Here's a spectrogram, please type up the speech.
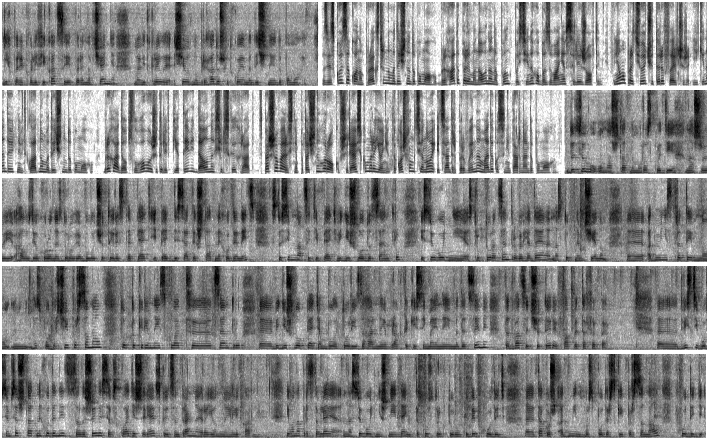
їх перекваліфікації, перенавчання. Ми відкрили ще одну бригаду швидкої медичної допомоги. Зв'язку із законом про екстрену медичну допомогу бригада перейменована на пункт постійного базування в селі Жовтень. В ньому працюють чотири фельдшери, які надають невідкладну медичну допомогу. Бригада обслуговує жителів п'яти віддалених сільських рад. З 1 вересня поточного року в Ширявському районі також функціонує і центр первинної медико-санітарної допомоги. До цього у нас в штатному розкладі нашої галузі охорони здоров'я було 405,5 штатних одиниць, 117,5 відійшло до центру. І сьогодні структура центру виглядає наступним чином: Е, адміністративно-господарчий персонал, тобто керівний склад е, центру, Е, відійшло 5 амбулаторій загальної практики сімейної медицини та 24 ФАПи та ФП. Е, 280 штатних одиниць залишилися в складі Ширяївської центральної районної лікарні. І вона представляє на сьогоднішній день таку структуру, куди входить е, також адмінгосподарський персонал, входить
